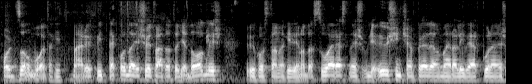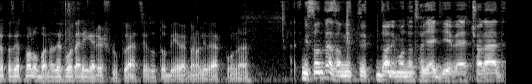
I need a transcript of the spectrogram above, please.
Hodgson volt, akit már ők vittek oda, és őt váltott ugye Dalglish, ők hoztanak idén oda suarez és ugye ő sincsen például már a Liverpoolnál, és ott azért valóban azért volt elég erős fluktuáció az utóbbi években a Liverpoolnál. Viszont ez, amit Dani mondott, hogy egy éve egy család,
